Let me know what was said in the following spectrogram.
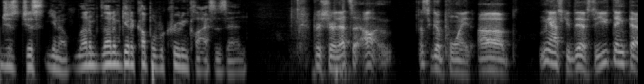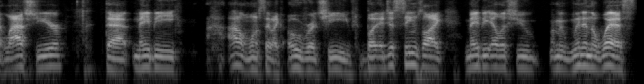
just just you know let him let him get a couple recruiting classes in. For sure, that's a uh, that's a good point. Uh, let me ask you this: Do you think that last year that maybe I don't want to say like overachieved, but it just seems like maybe LSU, I mean, winning the West.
